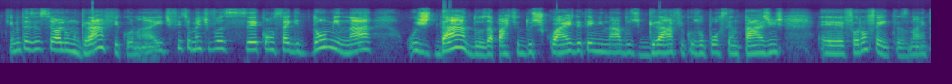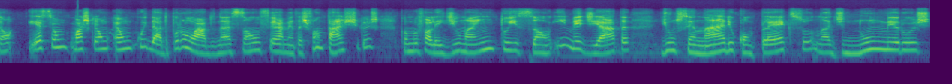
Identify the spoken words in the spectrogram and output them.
Porque muitas vezes você olha um gráfico né, e dificilmente você consegue dominar os dados a partir dos quais determinados gráficos ou porcentagens é, foram feitas. Né? Então, esse é um, acho que é um, é um cuidado. Por um lado, né, são ferramentas fantásticas, como eu falei, de uma intuição imediata de um cenário complexo, né, de números,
